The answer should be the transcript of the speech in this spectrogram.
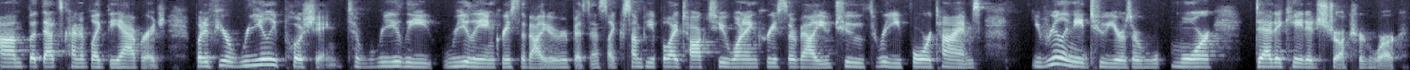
um, but that's kind of like the average. But if you're really pushing to really, really increase the value of your business, like some people I talk to want to increase their value two, three, four times, you really need two years or more dedicated, structured work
